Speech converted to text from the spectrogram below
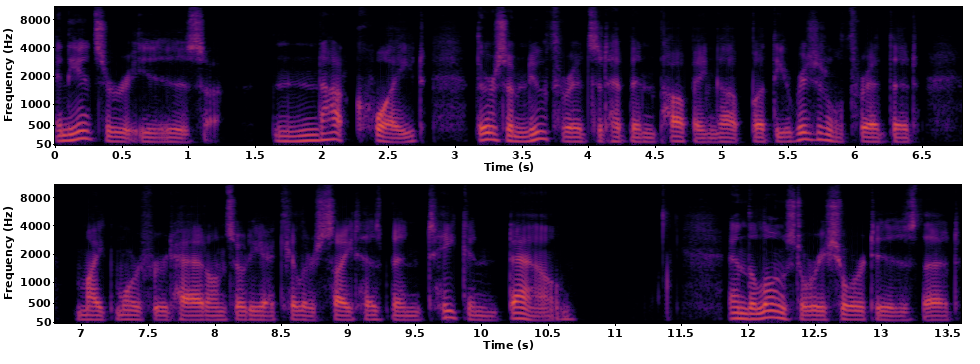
And the answer is uh, not quite. There are some new threads that have been popping up, but the original thread that Mike Morford had on Zodiac Killer's site has been taken down. And the long story short is that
